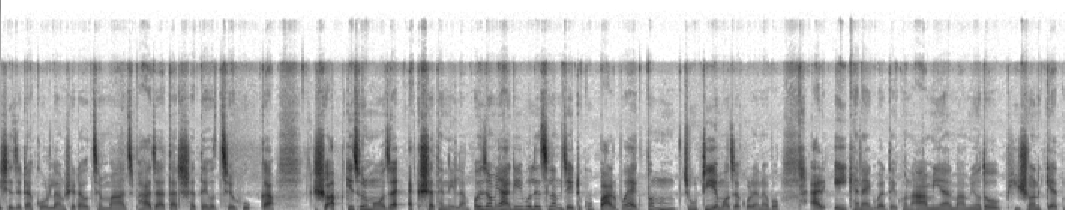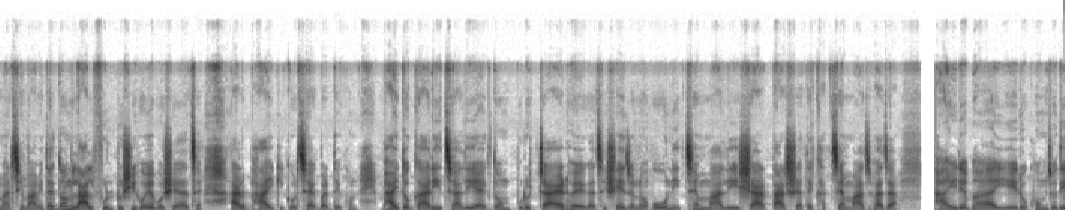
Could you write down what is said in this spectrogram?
এসে যেটা করলাম সেটা হচ্ছে মাছ ভাজা, তার সাথে হচ্ছে হুক্কা সব কিছুর মজা একসাথে নিলাম। ওই যে আমি আগেই বলেছিলাম, যেটুকু পারব একদম চুটিয়ে মজা করে নেব। আর এইখানে একবার দেখুন, আমি আর মামিও তো ভীষণ ক্যাত মারছি। মামি তো একদম লাল ফুলটুসি হয়ে বসে আছে। আর ভাই কি করছে একবার দেখুন, ভাই তো গাড়ি চালিয়ে একদম পুরো টায়ার্ড হয়ে গেছে। সেই জন্য ও নিচ্ছে মালিশ আর তার সাথে খাচ্ছে মাছ ভাজা। ভাই রে ভাই, এরকম যদি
